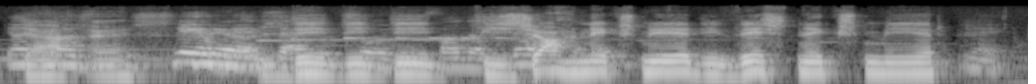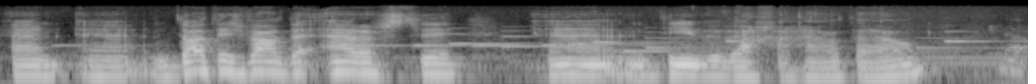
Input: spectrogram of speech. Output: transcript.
ja, ja die, die, die, die zag niks meer, die wist niks meer. Nee. En dat is wel de ergste die we weggehaald hebben. Ja.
